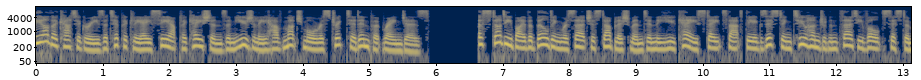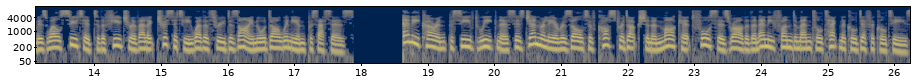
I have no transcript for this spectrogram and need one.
The other categories are typically AC applications and usually have much more restricted input ranges. A study by the Building Research Establishment in the UK states that the existing 230-volt system is well suited to the future of electricity whether through design or Darwinian processes. Any current perceived weakness is generally a result of cost reduction and market forces rather than any fundamental technical difficulties.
